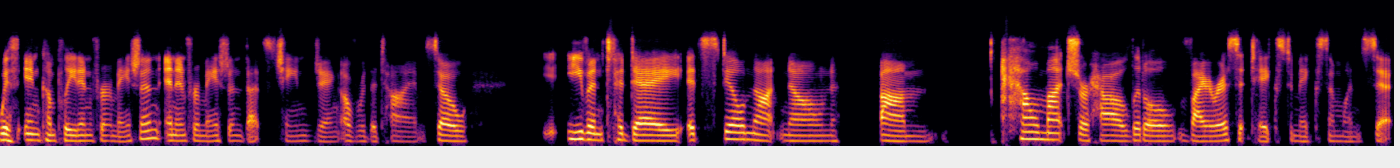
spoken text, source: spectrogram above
with incomplete information and information that's changing over the time. So even today, it's still not known um, how much or how little virus it takes to make someone sick.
